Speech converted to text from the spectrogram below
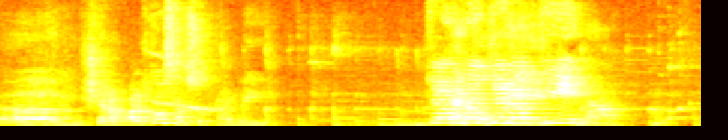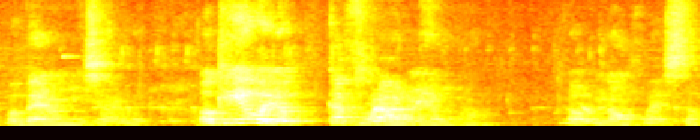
Ehm, c'era qualcosa sopra lì. C'è una Ecco qui. gelatina. Vabbè, non mi serve. Ok, io voglio catturarne uno. No, non questo.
